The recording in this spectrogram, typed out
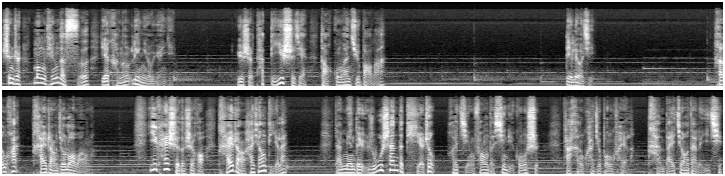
甚至梦婷的死也可能另有原因。于是他第一时间到公安局报了案。第六集，很快台长就落网了。一开始的时候，台长还想抵赖，但面对如山的铁证和警方的心理攻势，他很快就崩溃了，坦白交代了一切。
